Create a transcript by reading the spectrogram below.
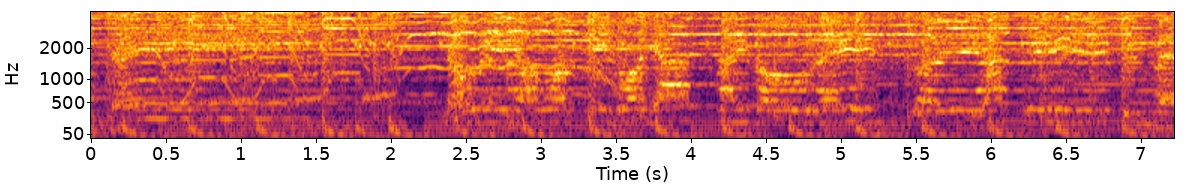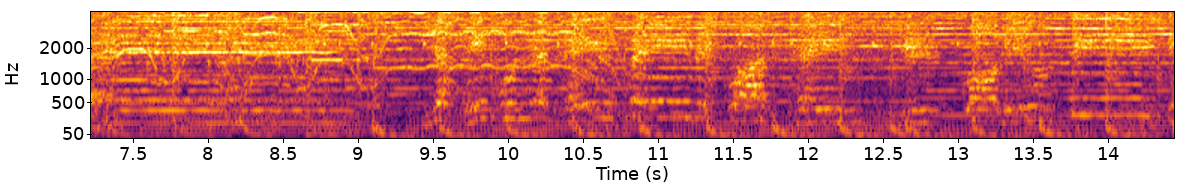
死。有你有我，试过一欢一起飞的骨气越过了知己。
